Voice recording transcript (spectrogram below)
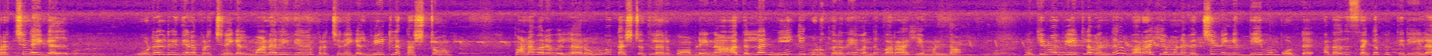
பிரச்சனைகள் உடல் ரீதியான பிரச்சனைகள் மன ரீதியான பிரச்சனைகள் வீட்டில் கஷ்டம் பணவரவு இல்லை ரொம்ப கஷ்டத்தில் இருக்கும் அப்படின்னா அதெல்லாம் நீக்கி கொடுக்கறதே வந்து வராகியம்மன் தான். முக்கியமாக வீட்டில் வந்து வராகியம்மனை வச்சு நீங்கள் தீபம் போட்டு அதாவது சிகப்பு திரியில்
